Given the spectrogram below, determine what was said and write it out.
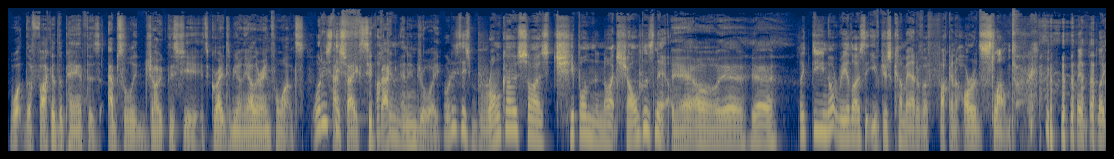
what the fuck are the Panthers? Absolute joke this year. It's great to be on the other end for once. What is this Hashtag sit back and enjoy. What is this Bronco-sized chip on the knight's shoulders now? Yeah, oh, yeah, yeah. Like, do you not realize that you've just come out of a fucking horrid slump? Like,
